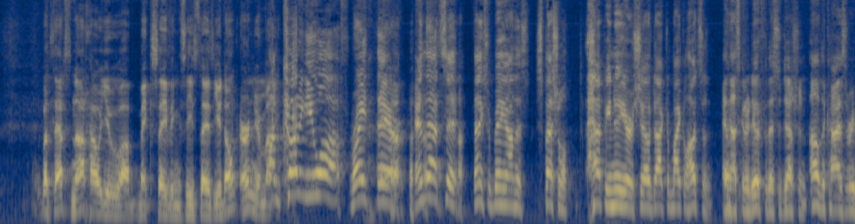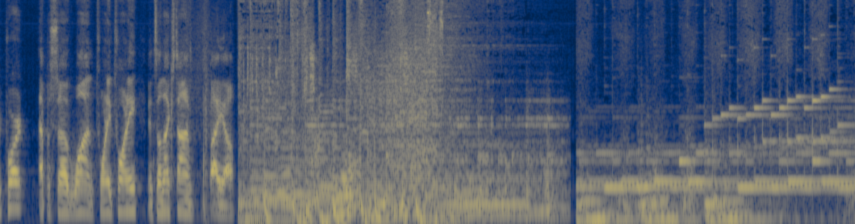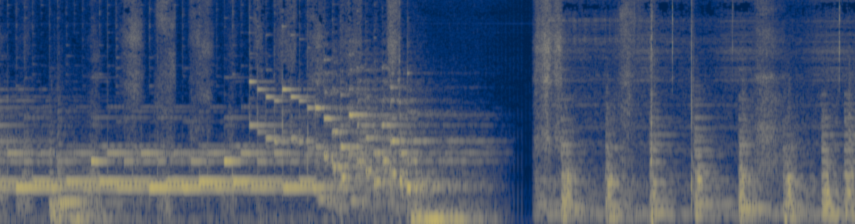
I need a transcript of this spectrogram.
But that's not how you uh, make savings these days. You don't earn your money. I'm cutting you off right there. and that's it. Thanks for being on this special Happy New Year show, Dr. Michael Hudson. And Thank that's going to do it for this edition of the Keiser Report, episode 1, 2020. Until next time, bye, y'all.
